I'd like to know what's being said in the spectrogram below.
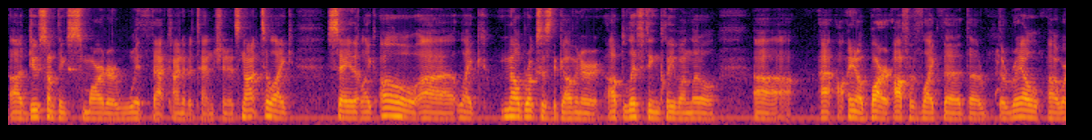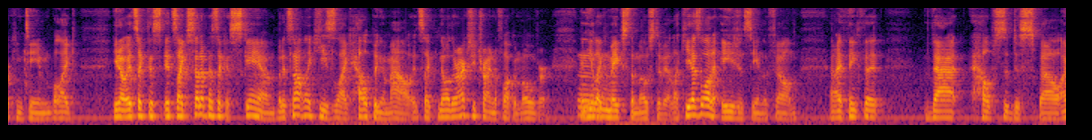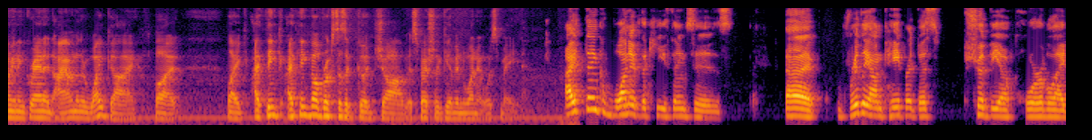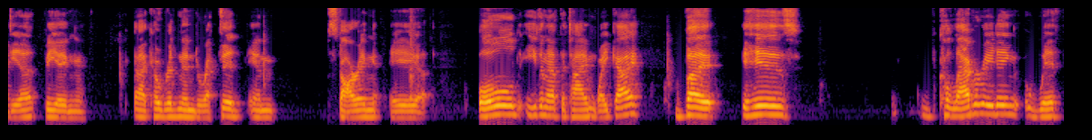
uh, do something smarter with that kind of attention. It's not to like say that like oh uh, like Mel Brooks is the governor uplifting Cleavon Little. Uh, at, you know Bart off of like the the the rail uh, working team, but like you know it's like this it's like set up as like a scam, but it's not like he's like helping him out. It's like no, they're actually trying to fuck him over and mm-hmm. he like mm-hmm. makes the most of it. Like he has a lot of agency in the film, and I think that that helps to dispel. I mean, and granted, I am another white guy, but like I think I think Mel Brooks does a good job, especially given when it was made. I think one of the key things is, uh, really on paper, this should be a horrible idea, being uh, co-written and directed and starring a old, even at the time, white guy but his collaborating with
